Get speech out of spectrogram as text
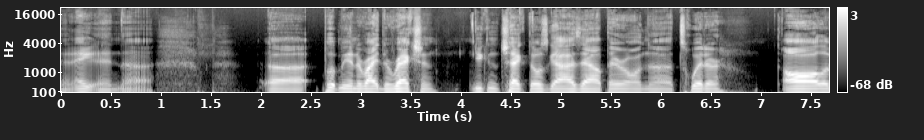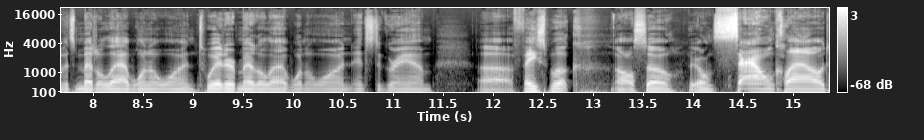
and and, and uh, uh, put me in the right direction. You can check those guys out. They're on uh, Twitter. All of it's Metal Lab 101. Twitter, Metal Lab 101. Instagram uh, Facebook. Also, they're on SoundCloud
